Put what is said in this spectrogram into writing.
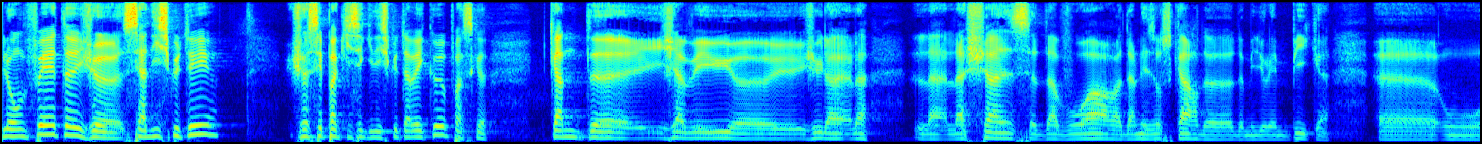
l'ont faite, c'est à discuter. Je ne sais pas qui c'est qui discute avec eux, parce que quand euh, j'avais eu, euh, j'ai eu la, chance d'avoir dans les Oscars de, de Midi Olympique, euh, où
